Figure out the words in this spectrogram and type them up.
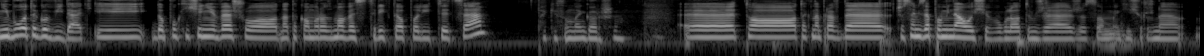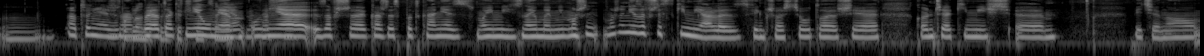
nie było tego widać. I dopóki się nie weszło na taką rozmowę stricte o polityce, Takie są najgorsze. E, to tak naprawdę czasami zapominało się w ogóle o tym, że, że są jakieś różne... ym, A to nieźle, poglądy bo ja tak nie umiem. nie? U mnie zawsze każde spotkanie z moimi znajomymi, może, może nie ze wszystkimi, ale z większością, to się kończy jakimiś, em, wiecie, no,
